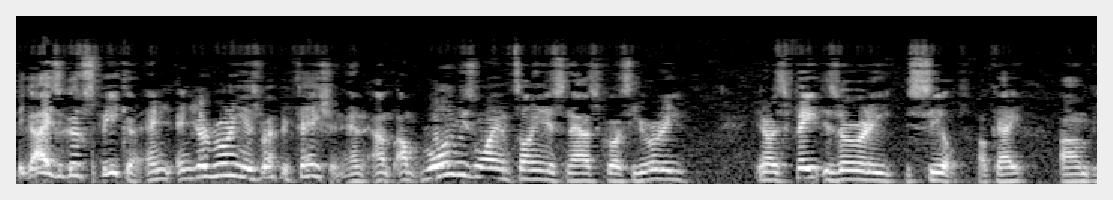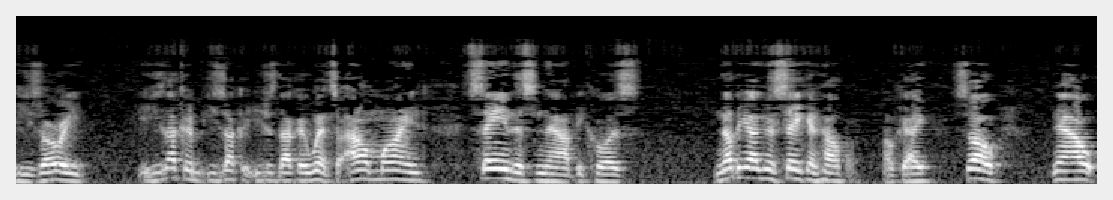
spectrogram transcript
the guy's a good speaker, and and you're ruining his reputation. And I'm, I'm, the only reason why I'm telling you this now is because he already, you know, his fate is already sealed. Okay, um, he's already, he's not gonna, he's not, he's just not gonna win. So I don't mind saying this now because nothing I'm gonna say can help him. Okay, so. Now,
